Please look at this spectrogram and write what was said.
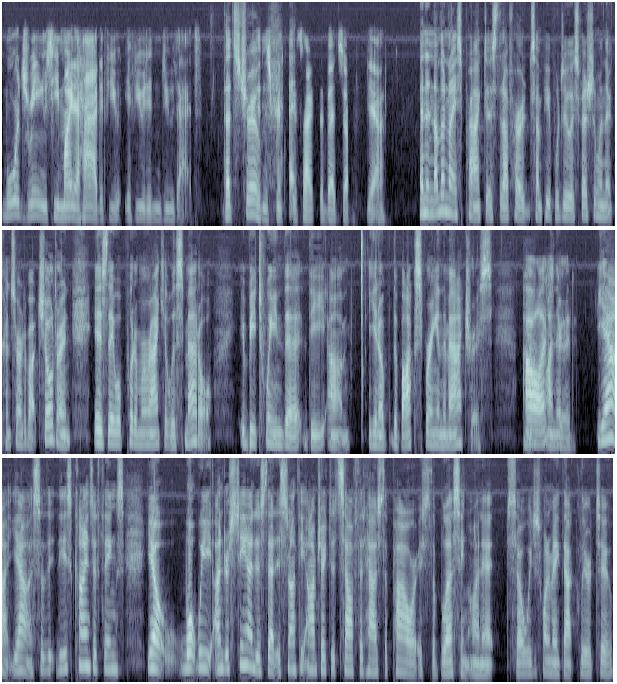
more dreams he might have had if you if you didn't do that, That's true. didn't sprinkle the side of the bed. So yeah, And another nice practice that I've heard some people do, especially when they're concerned about children, is they will put a miraculous medal between the the um, you know the box spring and the mattress. uh, oh, that's on their, good. Yeah, yeah. So th- these kinds of things, you know, what we understand is that it's not the object itself that has the power; it's the blessing on it. So we just want to make that clear too.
